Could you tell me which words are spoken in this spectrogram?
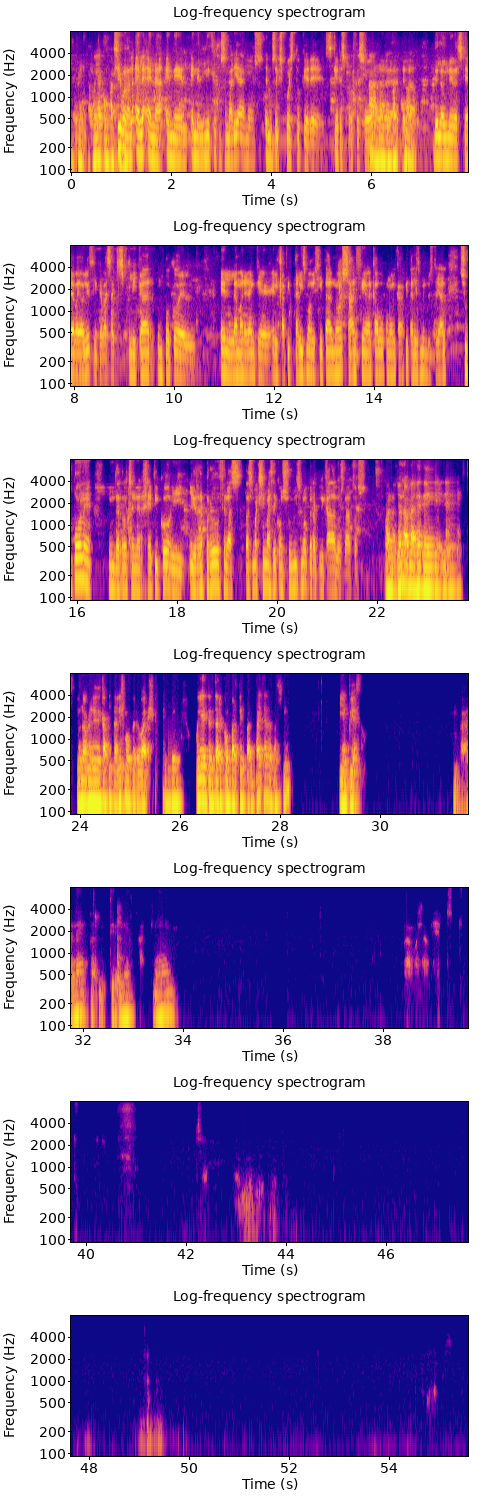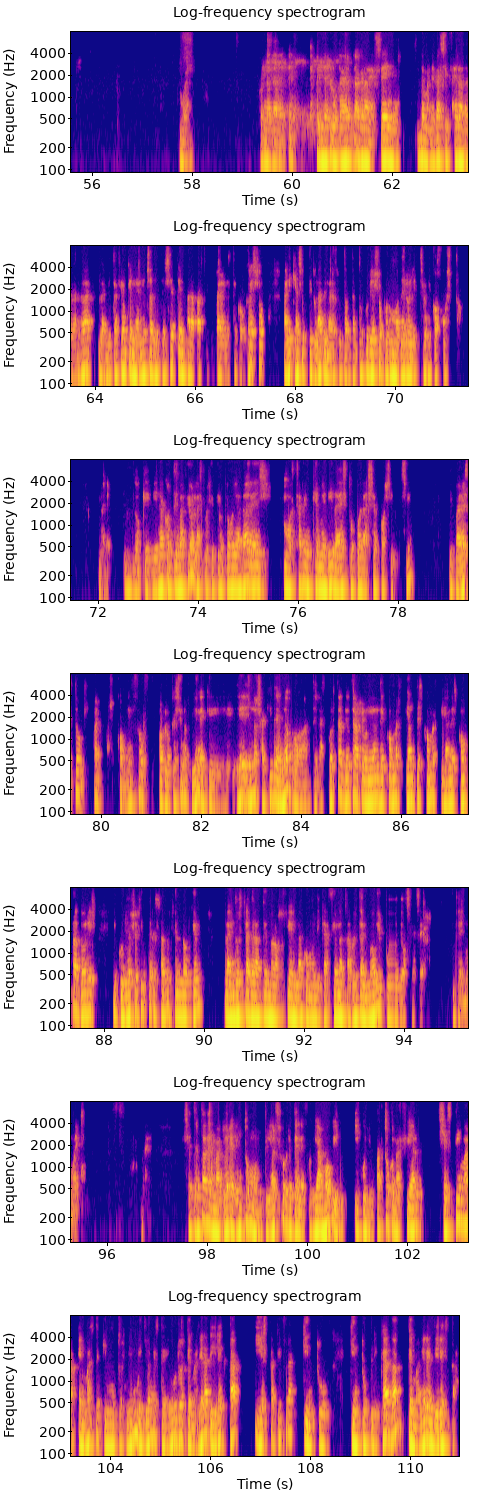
experiencia. Voy a compartir. Sí, bueno, en, en, la, en, el, en el inicio, José María, hemos, hemos expuesto que eres, que eres profesor Ah, no, no de, importa, de la, de la Universidad de Valladolid y que vas a explicar un poco el, la manera en que el capitalismo digital, ¿no? Al fin y al cabo, como el capitalismo industrial, supone un derroche energético y, reproduce las, máximas de consumismo, pero aplicada a los datos. Bueno, yo no hablaré de, yo no hablaré de capitalismo, pero vale. Voy a intentar compartir pantalla, nada así. Y empiezo. Vale, permitirme aquí. Bueno, pues nada, en primer lugar agradecer de manera sincera, de verdad, la invitación que me han hecho desde SETEN para participar en este congreso, ¿vale? que han subtitulado y me ha resultado un tanto curioso por un modelo electrónico justo. ¿vale? Lo que viene a continuación, la exposición que voy a dar es mostrar en qué medida esto pueda ser posible. ¿sí? Y para esto, bueno, pues comienzo por lo que se nos viene, que nos aquí de nuevo ante las puertas de otra reunión de comerciantes, comerciales, compradores y curiosos interesados en lo que la industria de la tecnología y la comunicación a través del móvil puede ofrecer de nuevo. Se trata del mayor evento mundial sobre telefonía móvil y cuyo impacto comercial se estima en más de 500.000 millones de euros de manera directa y esta cifra quintu- quintuplicada de manera indirecta.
